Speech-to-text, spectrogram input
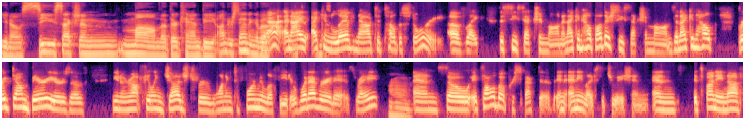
you know c-section mom that there can be understanding about yeah and i i can live now to tell the story of like the c-section mom and i can help other c-section moms and i can help break down barriers of you know not feeling judged for wanting to formula feed or whatever it is right mm-hmm. and so it's all about perspective in any life situation and it's funny enough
